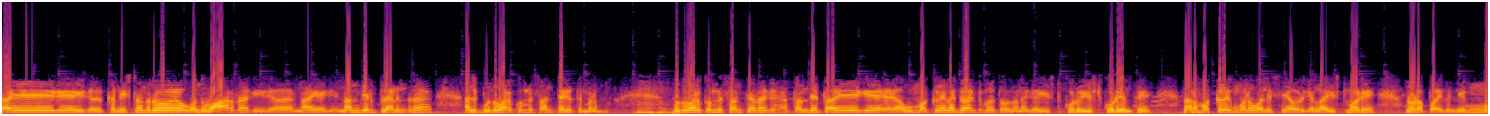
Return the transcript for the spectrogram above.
ತಾಯಿ ಈಗ ಕನಿಷ್ಠ ಅಂದ್ರು ಒಂದು ವಾರದಾಗ ಈಗ ನಾ ನಂದೇನ್ ಪ್ಲಾನ್ ಅಂದ್ರೆ ಅಲ್ಲಿ ಬುಧವಾರಕ್ಕೊಮ್ಮೆ ಸಂತೆ ಆಗುತ್ತೆ ಮೇಡಮ್. ಬುಧವಾರಕ್ಕೊಮ್ಮೆ ಸಂತೆ ಆದಾಗ ತಂದೆ ತಾಯಿಗೆ ಅವು ಮಕ್ಕಳೆಲ್ಲ ಗಂಟು ಬೀಳ್ತಾವ ನನಗೆ ಇಷ್ಟು ಕೊಡು ಇಷ್ಟು ಕೊಡು ಅಂತ. ನಾನು ಮಕ್ಕಳಿಗೆ ಮನವೊಲಿಸಿ ಅವ್ರಿಗೆಲ್ಲ ಇಷ್ಟು ಮಾಡಿ ನೋಡಪ್ಪ ಇದು ನಿಮ್ಮ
